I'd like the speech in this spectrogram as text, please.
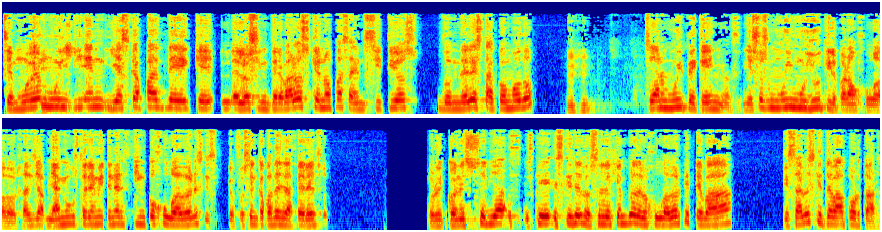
se mueve muy bien y es capaz de que los intervalos que no pasa en sitios donde él está cómodo, sean muy pequeños. Y eso es muy, muy útil para un jugador. Ya, me gustaría a mí tener cinco jugadores que, fuesen capaces de hacer eso. Porque con eso sería, es que, es que es el ejemplo del jugador que te va, que sabes que te va a aportar.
